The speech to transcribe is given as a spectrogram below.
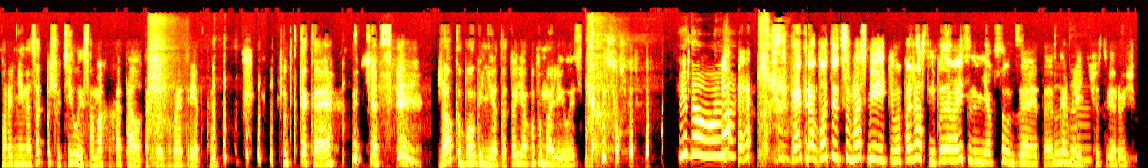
пару дней назад пошутила и сама хохотала. Такое бывает редко. Шутка такая. Сейчас. Жалко Бога нет, а то я бы помолилась. И довольна. Как работают самосмейки? Вы, пожалуйста, не подавайте на меня в суд за это оскорбление Да. чувств верующих.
